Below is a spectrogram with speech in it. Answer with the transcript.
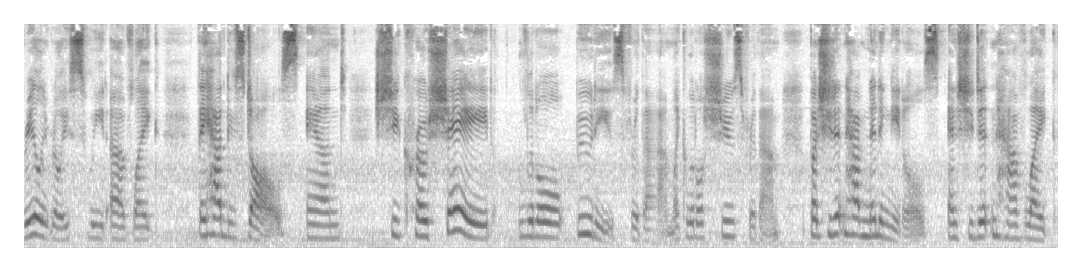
really really sweet of like they had these dolls and she crocheted little booties for them like little shoes for them but she didn't have knitting needles and she didn't have like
